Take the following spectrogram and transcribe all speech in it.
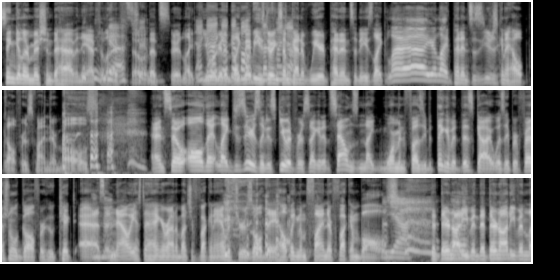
singular mission to have in the afterlife. Yeah, though true. that's uh, like I you were gonna like maybe he's That's doing some job. kind of weird penance, and he's like, ah, your light penances. You're just gonna help golfers find their balls. and so all that, like, just seriously, to skew it for a second, it sounds like warm and fuzzy, but think of it: this guy was a professional golfer who kicked ass, Mm-hmm. and now he has to hang around a bunch of fucking amateurs all day, helping them find their fucking balls. Yeah. That they're not even that they're not even like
